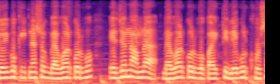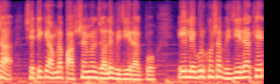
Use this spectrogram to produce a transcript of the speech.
জৈব কীটনাশক ব্যবহার করব। এর জন্য আমরা ব্যবহার করব কয়েকটি লেবুর খোসা, সেটিকে আমরা পাঁচশো এমএল জলে ভিজিয়ে রাখব। এই লেবুর খোসা ভিজিয়ে রাখে,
